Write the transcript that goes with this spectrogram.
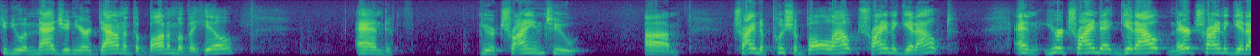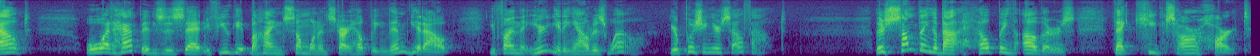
Can you imagine you're down at the bottom of a hill and you're trying to um, trying to push a ball out, trying to get out, and you're trying to get out, and they're trying to get out. Well, what happens is that if you get behind someone and start helping them get out, you find that you're getting out as well. You're pushing yourself out. There's something about helping others that keeps our heart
